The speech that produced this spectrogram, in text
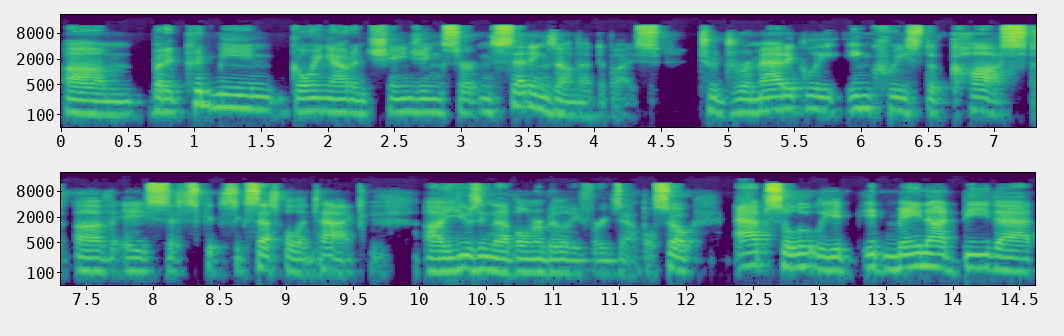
Um, but it could mean going out and changing certain settings on that device to dramatically increase the cost of a su- successful attack uh, using that vulnerability, for example. So, absolutely, it, it may not be that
